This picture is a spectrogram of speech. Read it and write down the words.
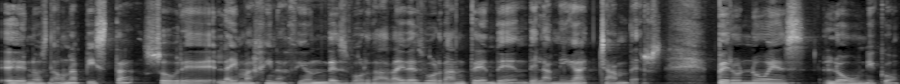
eh, nos da una pista sobre la imaginación desbordada y desbordante de, de la amiga Chambers. Pero no es lo único.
